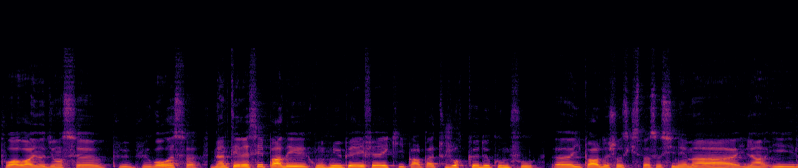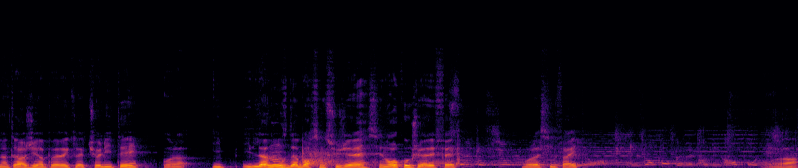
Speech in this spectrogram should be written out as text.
pour avoir une audience euh, plus, plus grosse, d'intéresser par des contenus périphériques. Il parle pas toujours que de kung-fu. Euh, il parle de choses qui se passent au cinéma, il, il interagit un peu avec l'actualité. Voilà il, annonce d'abord son sujet. C'est une reco que je lui avais faite. Voilà, s'il fight. Voilà.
